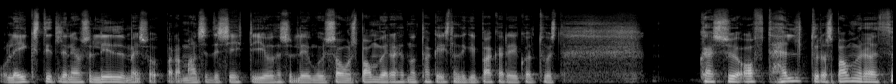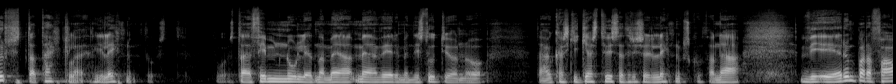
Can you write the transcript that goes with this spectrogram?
og leikstílinn er þessu liðum eins og bara Man City City og þessu liðum og við sáum spámverja hérna að taka Íslandi ekki í bakari í kvöld, þú veist hversu oft heldur að spámverja þurft að tækla þér í leiknum þú veist. Þú veist, það er 5-0 hérna með, meðan við erum hérna í stúdíun og það hefur kannski gæst vist að þrjusar í leiknum sko. þannig að við erum bara að fá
